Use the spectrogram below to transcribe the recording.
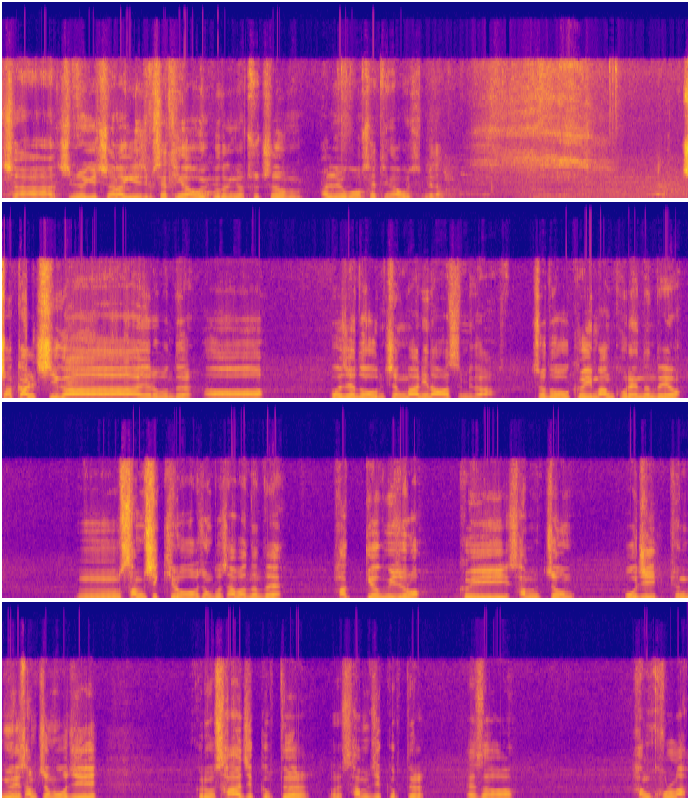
자 지금 여기 전화기 지금 세팅하고 있거든요. 추첨하려고 세팅하고 있습니다. 자 깔치가 여러분들 어 어제도 엄청 많이 나왔습니다. 저도 거의 많고 했는데요. 음 30kg 정도 잡았는데 합격 위주로 거의 3.5지 평균이 3.5지 그리고 4지급들 그리고 3지급들 해서 한 콜라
